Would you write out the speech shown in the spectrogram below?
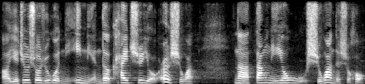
啊，也就是说，如果你一年的开支有二十万。那当你有五十万的时候，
